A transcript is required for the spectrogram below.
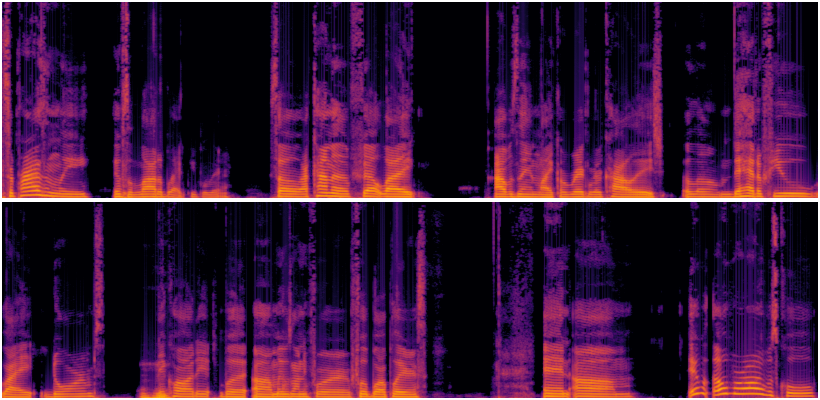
surprisingly, there was a lot of black people there. So I kind of felt like I was in like a regular college. Um they had a few like dorms they Mhm. called it, but um, it was only for football players. And um, it was overall it was cool.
